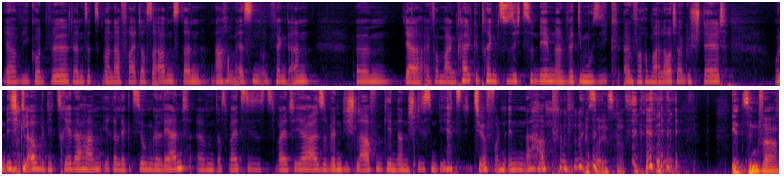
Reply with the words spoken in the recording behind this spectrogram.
ja, wie Gott will, dann sitzt man da freitags abends dann nach dem Essen und fängt an, ähm, ja, einfach mal ein Kaltgetränk zu sich zu nehmen. Dann wird die Musik einfach immer lauter gestellt. Und ich glaube, die Trainer haben ihre Lektion gelernt. Ähm, das war jetzt dieses zweite Jahr. Also wenn die schlafen gehen, dann schließen die jetzt die Tür von innen ab. Besser ist das. Jetzt sind wir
